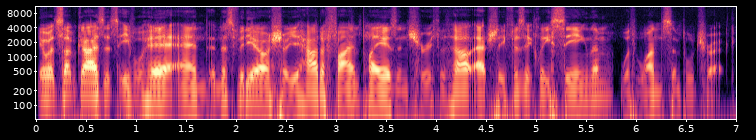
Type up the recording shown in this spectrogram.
Yo, what's up guys, it's Evil here, and in this video I'll show you how to find players in truth without actually physically seeing them with one simple trick.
